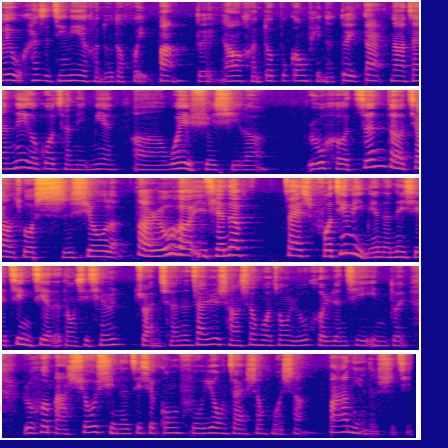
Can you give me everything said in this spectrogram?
所以我开始经历了很多的诽谤，对，然后很多不公平的对待。那在那个过程里面，呃，我也学习了如何真的叫做实修了，把如何以前的在佛经里面的那些境界的东西，全转成了在日常生活中如何人际应对，如何把修行的这些功夫用在生活上。八年的时间，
